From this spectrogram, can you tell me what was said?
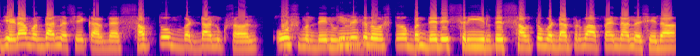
ਜਿਹੜਾ ਬੰਦਾ ਨਸ਼ੇ ਕਰਦਾ ਹੈ ਸਭ ਤੋਂ ਵੱਡਾ ਨੁਕਸਾਨ ਉਸ ਬੰਦੇ ਨੂੰ ਜਿਵੇਂ ਕਿ ਦੋਸਤੋ ਬੰਦੇ ਦੇ ਸਰੀਰ ਤੇ ਸਭ ਤੋਂ ਵੱਡਾ ਪ੍ਰਭਾਵ ਪੈਂਦਾ ਨਸ਼ੇ ਦਾ।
